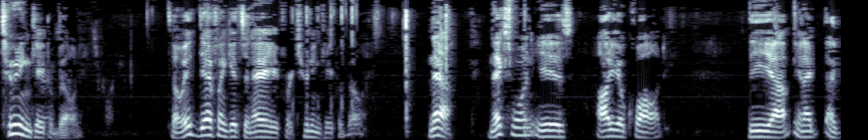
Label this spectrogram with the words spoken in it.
tuning capability. So it definitely gets an A for tuning capability. Now, Next one is audio quality. The uh, and I, I,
